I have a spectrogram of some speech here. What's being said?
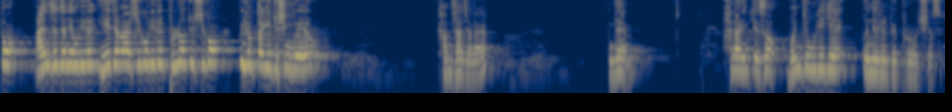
또 만세전에 우리를 예정하시고 우리를 불러주시고 의롭다게 해주신 거예요. 감사하잖아요. 근데 하나님께서 먼저 우리에게 은혜를 베풀어 주셨어요.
